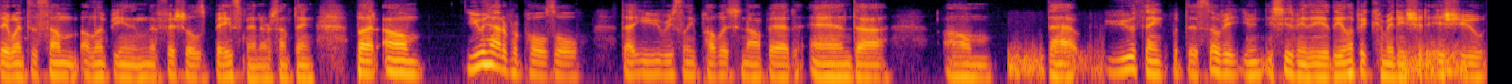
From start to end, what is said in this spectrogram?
They went to some Olympian official's basement or something. But um, you had a proposal that you recently published an op-ed, and uh, um, that you think with the Soviet Union, excuse me, the, the Olympic Committee should issue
